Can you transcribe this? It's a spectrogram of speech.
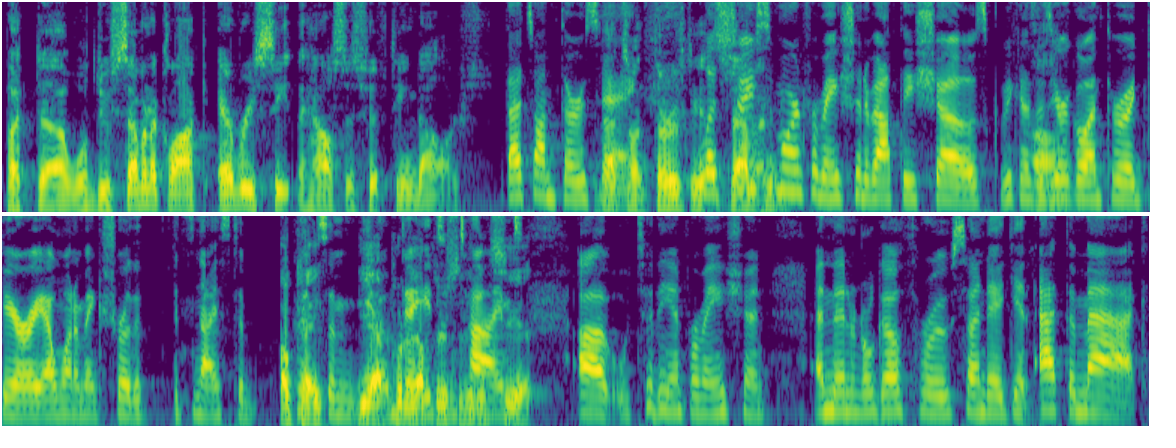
but uh, we'll do seven o'clock. Every seat in the house is fifteen dollars. That's on Thursday. That's on Thursday at Let's show you some more information about these shows because as you're going through it, Gary, I want to make sure that it's nice to Okay, put some you yeah, know, put dates and so they can see times uh, to the information, and then it'll go through Sunday again at the MAC.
